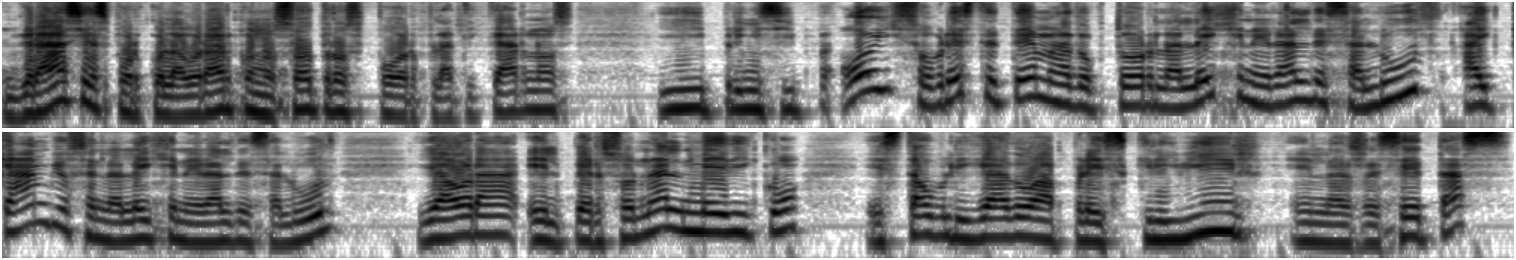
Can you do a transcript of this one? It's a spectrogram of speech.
Gracias por colaborar con nosotros, por platicarnos. Y hoy sobre este tema, doctor, la Ley General de Salud, hay cambios en la Ley General de Salud y ahora el personal médico está obligado a prescribir en las recetas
